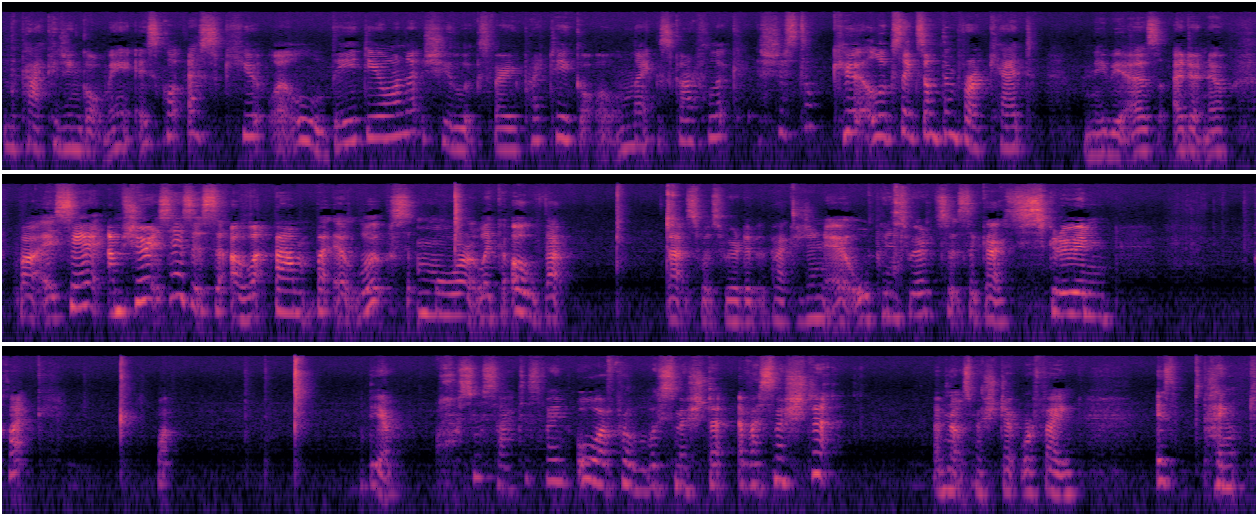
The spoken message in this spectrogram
the packaging got me. It's got this cute little lady on it. She looks very pretty. Got a little neck scarf look. It's just so cute. It looks like something for a kid. Maybe it is. I don't know. But it said, I'm sure it says it's a lip balm, but it looks more like, oh, that that's what's weird about the packaging. It opens weird, so it's like a screw and click. What? There. Oh, so satisfying. Oh, I've probably smushed it. Have I smushed it? I've not smushed it. We're fine. It's pink.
